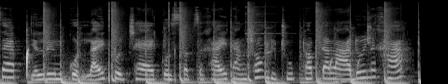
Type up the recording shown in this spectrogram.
ซ่บๆอย่าลืมกดไลค์กดแชร์กด Subscribe ทางช่อง YouTube Top ดาราด้วยนะคะ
